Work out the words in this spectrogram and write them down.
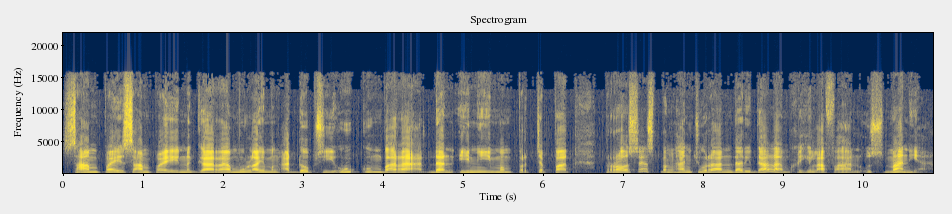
Sampai-sampai negara mulai mengadopsi hukum barat dan ini mempercepat proses penghancuran dari dalam kekhilafahan Utsmaniyah.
